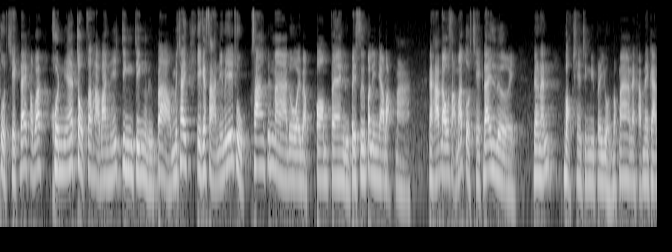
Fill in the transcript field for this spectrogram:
ตรวจเช็คได้ครับว่า คนนี้จบสถาบันนี้จริง ๆ หรือเปล่า ไม่ใช่เอกสารนี้ไม่ได้ถูกสร้างขึ้นมาโดยแบบปลอมแปลงหรือไปซื้อปริญญาบัตรมานะครับ เราสามารถตรวจเช็คได้เลย ดังนั้นบอกเชนจึงมีประโยชน์มากๆนะครับในการ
